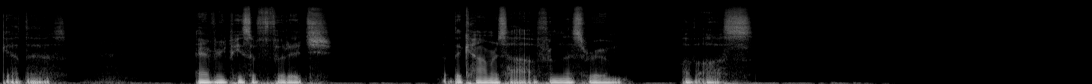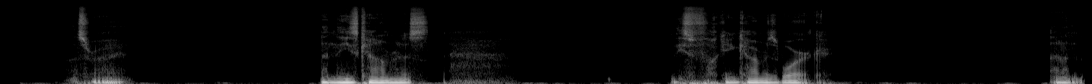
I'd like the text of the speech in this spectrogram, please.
get this, every piece of footage that the cameras have from this room of us. That's right. And these cameras, these fucking cameras work. And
